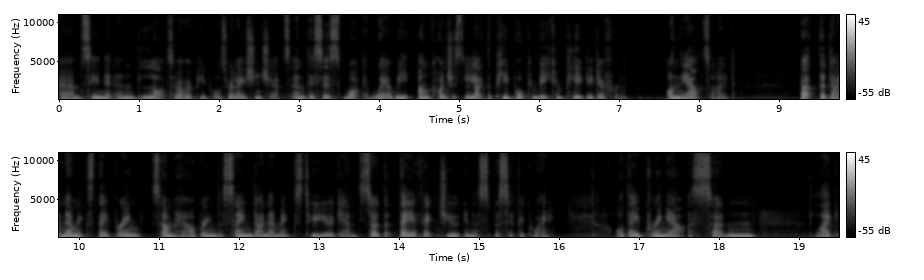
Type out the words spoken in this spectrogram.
um, seen it in lots of other people's relationships, and this is what where we unconsciously like the people can be completely different on the outside, but the dynamics they bring somehow bring the same dynamics to you again, so that they affect you in a specific way, or they bring out a certain like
